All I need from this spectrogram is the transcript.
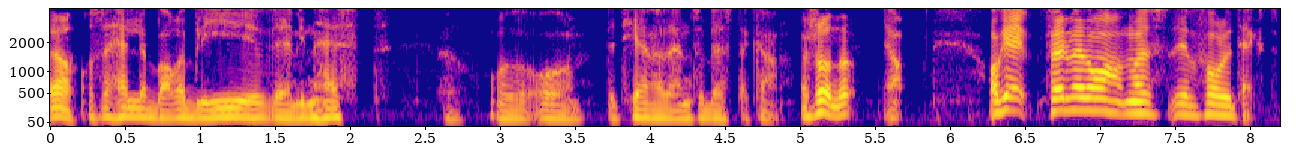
Ja. og så heller bare bli ved min hest og, og betjene den så best jeg kan. Jeg skjønner. Ja. Ok, følg med nå, nå får du tekst.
